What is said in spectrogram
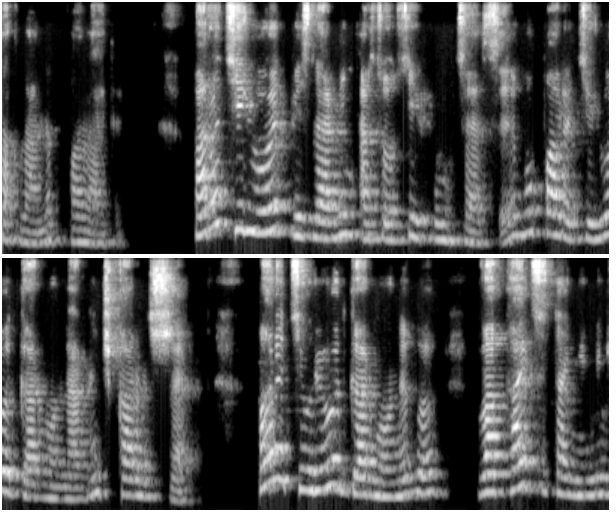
saqlanib qoladi. Paratireoid bezlarning asosiy funksiyasi bu paratireoid gormonlarning chiqarilishi. Paratireoid gormoni va kalsitaminning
